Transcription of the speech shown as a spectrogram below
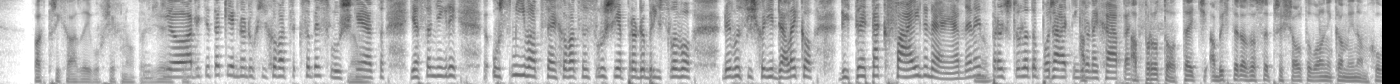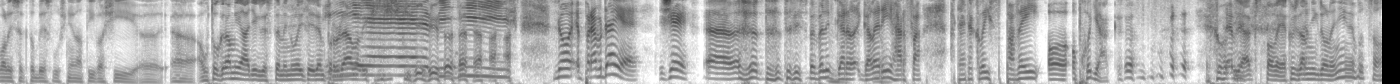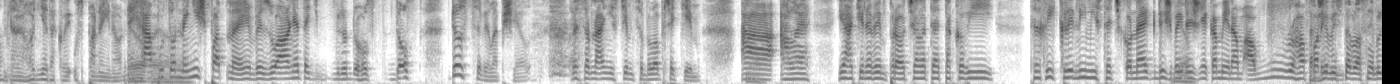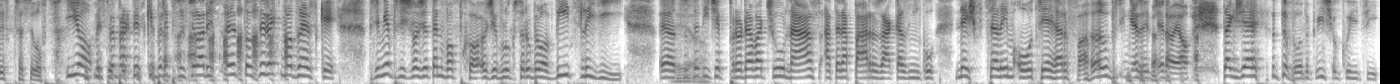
fakt přicházejí o všechno. Takže jo, a teď je tak jednoduchý chovat se k sobě slušně. No. Já, to, já jsem někdy usmívat se, chovat se slušně pro dobrý slovo, nemusíš chodit daleko. Teď to je tak fajn, ne? Já nevím, no. proč tohle to pořád nikdo a, nechápe. A proto teď, abych teda zase přešaltoval někam jinam, chovali se k tobě slušně na té vaší uh, uh, autogramiádě, kde jste minulý týden prodávali je, křížky. vidíš. No, pravda je, že uh, jsme byli v gal- galerii Harfa a to je takový spavej o, obchodák. jako, jak spavej? Jakože tam nikdo není, nebo co? To je hodně takový uspaný, no. Nechápu, jo, jo, to jo. není špatný, vizuálně teď dost, dost, dost se vylepšil ve srovnání s tím, co bylo předtím. A, no. ale já ti nevím proč, ale to je takový takový klidný místečko, ne když vejdeš jo. někam jinam a hafali. Takže vy jste vlastně byli v přesilovce. Jo, my jsme prakticky byli přesilady, to si řekl moc hezky. Při mně přišlo, že ten obchod, že v Luxoru bylo víc lidí, eh, co jo. se týče prodavačů, nás a teda pár zákazníků, než v celém Outě Herfa, upřímně řečeno, jo. Takže to bylo takový šokující,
